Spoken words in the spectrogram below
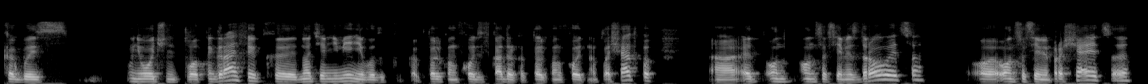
как бы у него очень плотный график, э, но тем не менее, вот как только он входит в кадр, как только он входит на площадку, а, он, он со всеми здоровается, он со всеми прощается,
